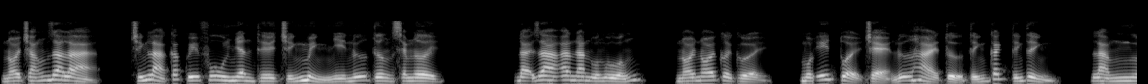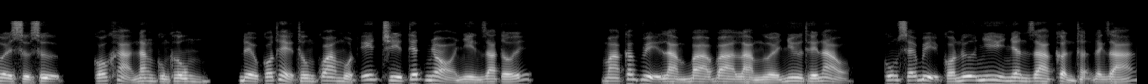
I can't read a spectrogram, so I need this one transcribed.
nói trắng ra là, chính là các quý phu nhân thế chính mình nhi nữ tương xem nơi. Đại gia ăn ăn uống uống, nói nói cười cười, một ít tuổi trẻ nữ hài tử tính cách tính tình, làm người xử sự, có khả năng cùng không, đều có thể thông qua một ít chi tiết nhỏ nhìn ra tới. Mà các vị làm bà bà làm người như thế nào, cũng sẽ bị có nữ nhi nhân ra cẩn thận đánh giá.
